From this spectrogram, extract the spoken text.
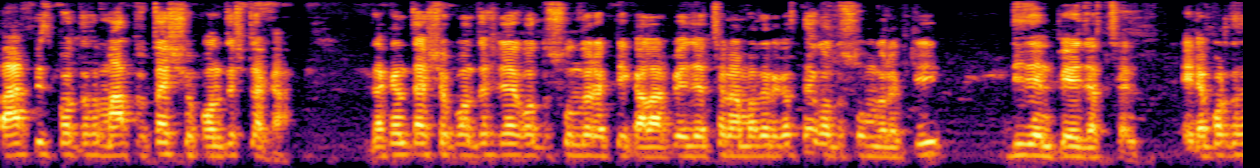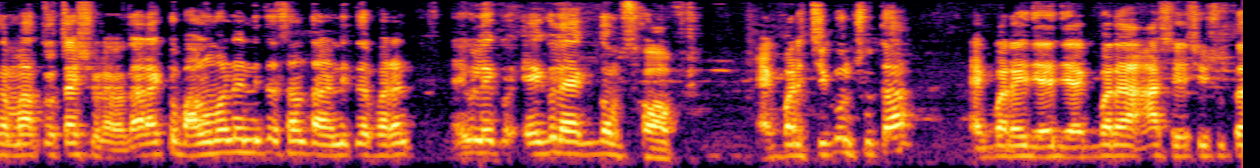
পার পিস পড়তেছে মাত্র চারশো পঞ্চাশ টাকা। দেখেন চারশো পঞ্চাশ টাকা কত সুন্দর একটি কালার পেয়ে যাচ্ছেন আমাদের কাছ থেকে, কত সুন্দর একটি ডিজাইন পেয়ে যাচ্ছেন। এটা পড়তেছে মাত্র চারশো টাকা। যারা একটু ভালো মানের নিতে চান, তারা নিতে পারেন। এগুলো এগুলো একদম সফট একবার চিকন সুতা, একবার এই যে একবারে আসে সেই সুতা,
